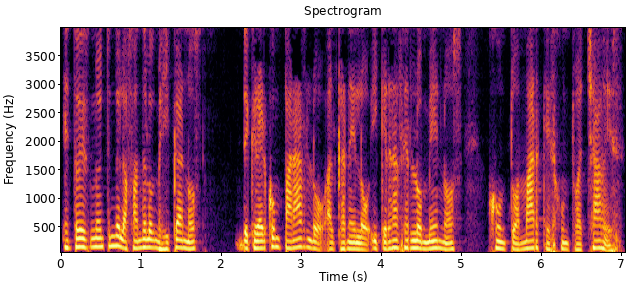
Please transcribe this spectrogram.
Entonces no entiendo el afán de los mexicanos de querer compararlo al Canelo y querer hacerlo menos junto a Márquez, junto a Chávez,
